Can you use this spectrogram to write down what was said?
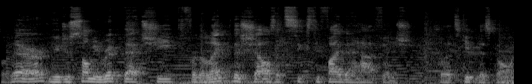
So there, you just saw me rip that sheet for the length of the shelves at 65 and a half inch. So let's keep this going.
